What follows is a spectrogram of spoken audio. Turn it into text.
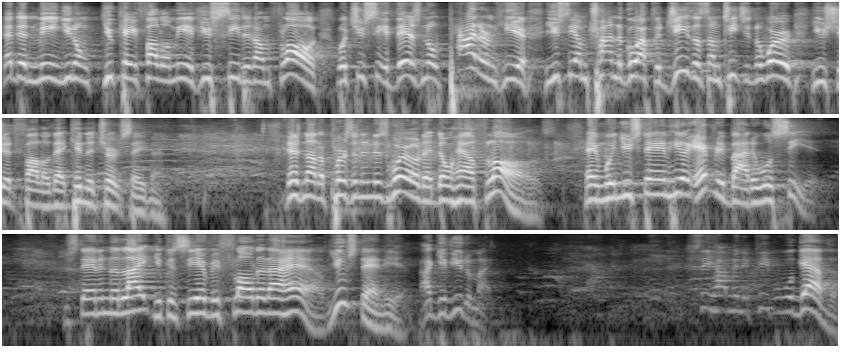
That doesn't mean you don't you can't follow me if you see that I'm flawed. What you see, if there's no pattern here, you see I'm trying to go after Jesus, I'm teaching the word, you should follow that. Can the church say amen? There's not a person in this world that don't have flaws. And when you stand here, everybody will see it. You stand in the light, you can see every flaw that I have. You stand here. I give you the mic. See how many people will gather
